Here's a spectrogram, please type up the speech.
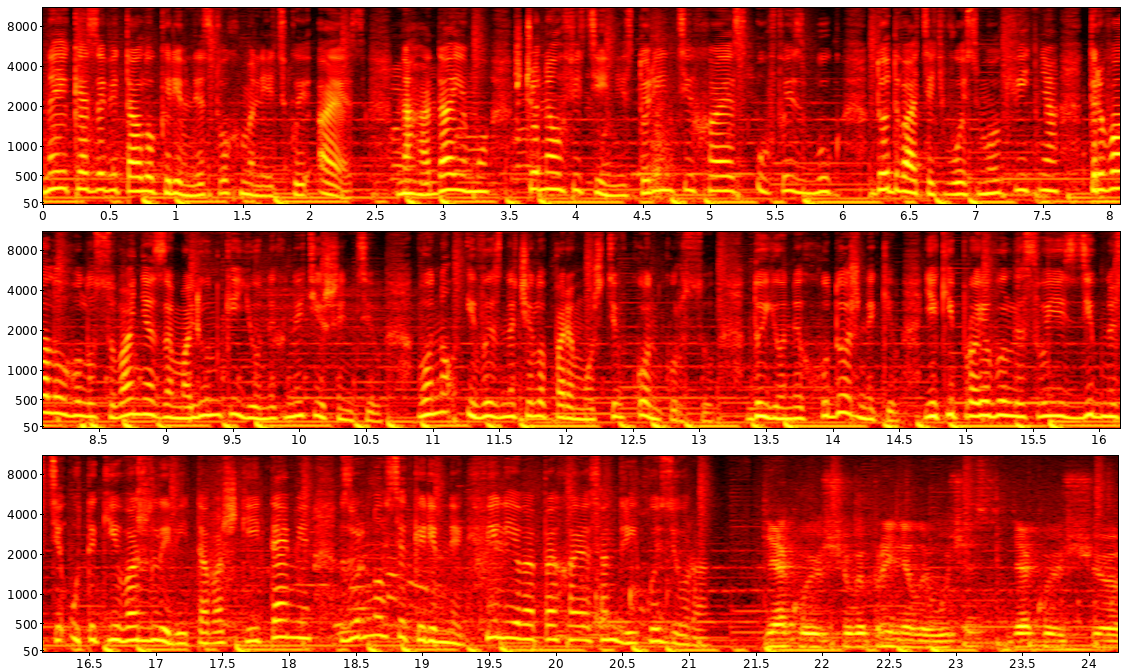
на яке завітало керівництво Хмельницької АЕС. Нагадаємо, що на офіційній сторінці ХАЕС у Фейсбук до 28 квітня тривало голосування за малюнки юних нетішинців. Воно і визначило переможців конкурсу. До юних художників, які проявили свої здібності у такій важливій та важкій темі, звернувся керівник філії ВПХС Андрій Козюра. Дякую, що ви прийняли участь. Дякую, що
